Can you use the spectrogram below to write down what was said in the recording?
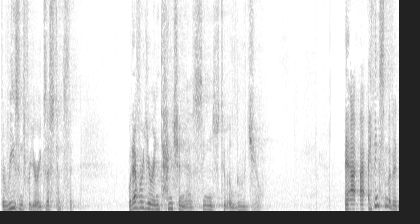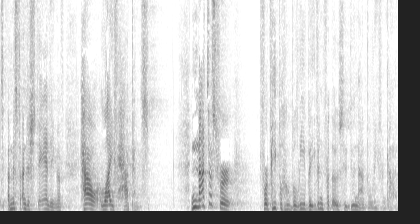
the reason for your existence, that whatever your intention is seems to elude you. And I, I think some of it's a misunderstanding of how life happens. Not just for, for people who believe, but even for those who do not believe in God.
